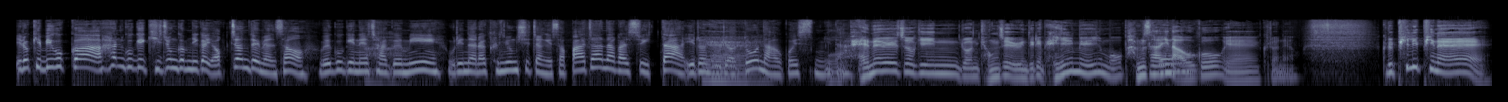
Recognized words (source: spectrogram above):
이렇게 미국과 한국의 기준금리가 역전되면서 외국인의 자금이 우리나라 금융시장에서 빠져나갈 수 있다 이런 예. 우려도 나오고 뭐 있습니다. 대내외적인 이런 경제 요인들이 매일매일 뭐 밤사이 네. 나오고 예 그러네요. 그리고 필리핀에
